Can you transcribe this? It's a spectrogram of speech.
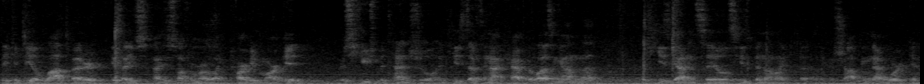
They could be a lot better because I just, I just saw from our like target market, there's huge potential and he's definitely not capitalizing on that. But he's gotten sales, he's been on like a, like a shopping network and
